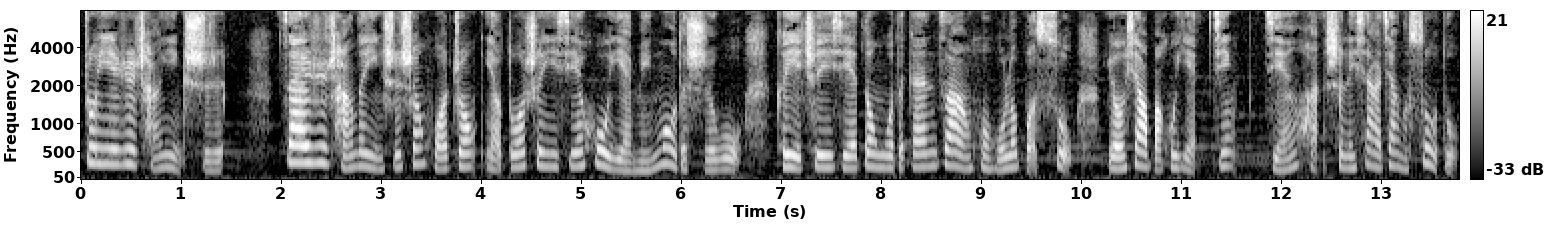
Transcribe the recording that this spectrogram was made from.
注意日常饮食，在日常的饮食生活中，要多吃一些护眼明目的食物，可以吃一些动物的肝脏或胡萝卜素，有效保护眼睛，减缓视力下降的速度。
